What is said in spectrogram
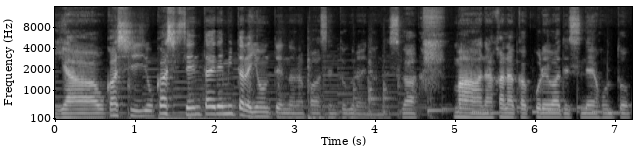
いやー、お菓子、お菓子全体で見たら4.7%ぐらいなんですが、まあ、なかなかこれはですね、本当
